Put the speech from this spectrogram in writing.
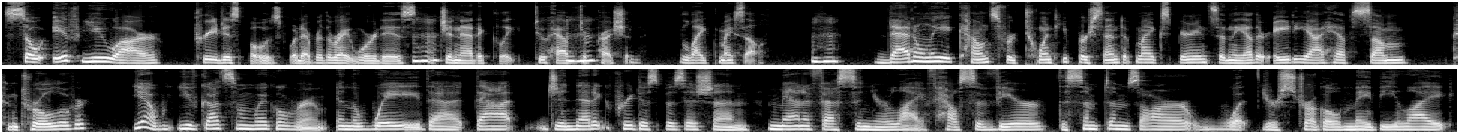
So if you are predisposed, whatever the right word is, mm-hmm. genetically to have mm-hmm. depression, like myself, mm-hmm. that only accounts for 20% of my experience and the other 80 I have some control over? yeah, you've got some wiggle room in the way that that genetic predisposition manifests in your life, how severe the symptoms are, what your struggle may be like.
